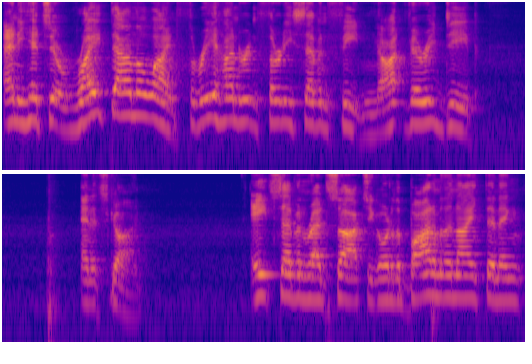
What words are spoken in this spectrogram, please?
And he hits it right down the line, 337 feet, not very deep. And it's gone. 8 7 Red Sox. You go to the bottom of the ninth inning.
